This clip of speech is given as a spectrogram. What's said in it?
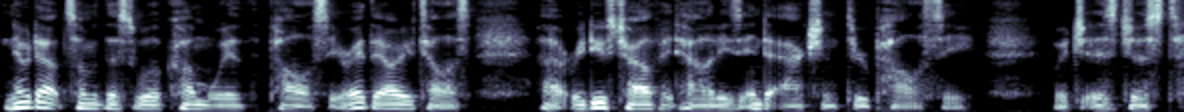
no doubt some of this will come with policy, right? They already tell us uh, reduce child fatalities into action through policy, which is just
